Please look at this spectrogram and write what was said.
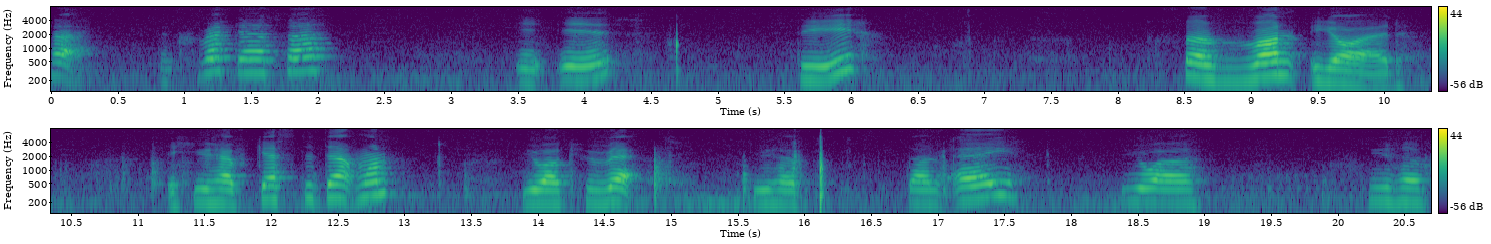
Okay. The correct answer it is the front yard. If you have guessed that one, you are correct. You have done A. You are you have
